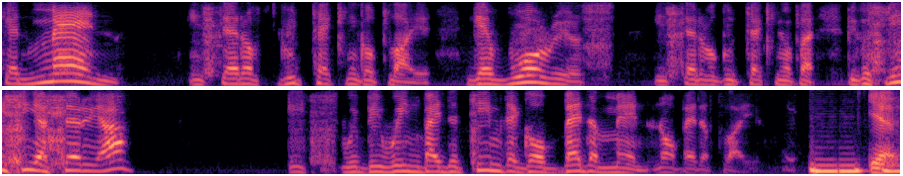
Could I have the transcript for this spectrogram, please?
Get men instead of good technical player. Get warriors instead of a good technical player. Because this year Serie A, it will be win by the team that got better men, not better players. Yeah,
